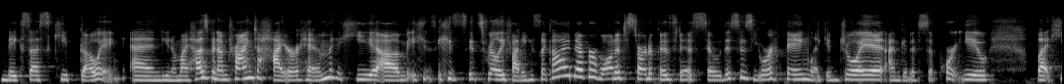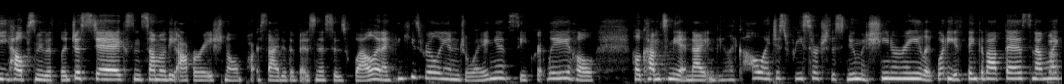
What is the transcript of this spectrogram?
makes us keep going. And you know, my husband, I'm trying to hire him. He, um, he's, he's, it's really funny. He's like, I never wanted to start a business, so this is your thing. Like, enjoy it. I'm going to support you. But he helps me with logistics and some of the operational side of the business as well. And I think he's really enjoying it secretly. He'll he'll come to me at night and be like, Oh, I just researched this new machinery. Like, what do you think about this? And I'm like,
